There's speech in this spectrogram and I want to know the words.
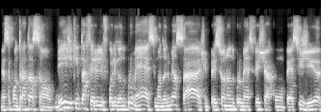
nessa contratação. Desde quinta-feira ele ficou ligando para o Messi, mandando mensagem, pressionando para o Messi fechar com o PSG.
